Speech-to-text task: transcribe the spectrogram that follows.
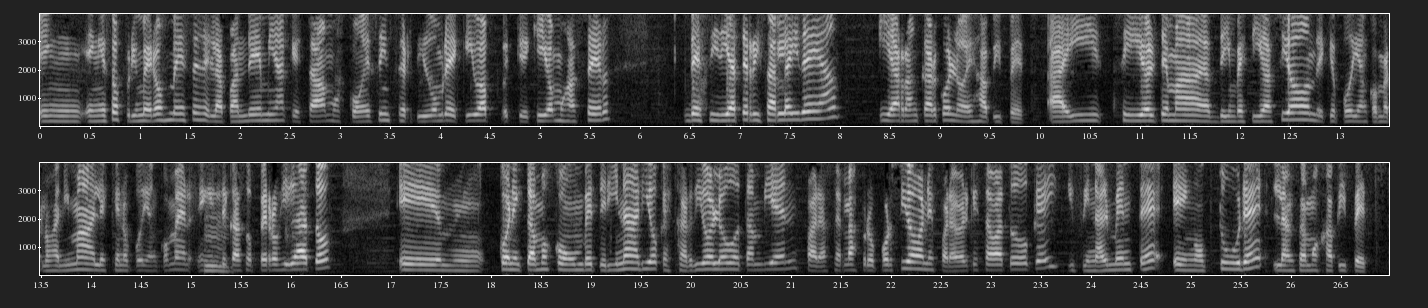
en, esos primeros meses de la pandemia que estábamos con esa incertidumbre de qué, iba, que, íbamos a hacer, decidí aterrizar la idea y arrancar con lo de Happy Pets. Ahí siguió el tema de investigación, de qué podían comer los animales, qué no podían comer, en este mm. caso perros y gatos. Em, conectamos con un veterinario que es cardiólogo también para hacer las proporciones, para ver que estaba todo ok y finalmente en octubre lanzamos Happy Pets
